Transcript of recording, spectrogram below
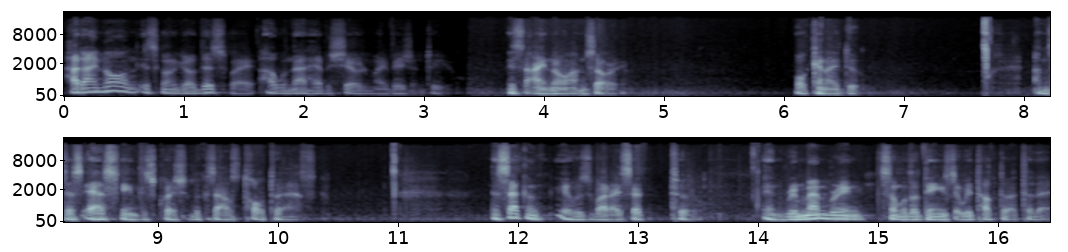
had I known it's going to go this way, I would not have shared my vision to you. He said, I know, I'm sorry. What can I do? I'm just asking this question because I was told to ask. The second, it was what I said too, and remembering some of the things that we talked about today.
